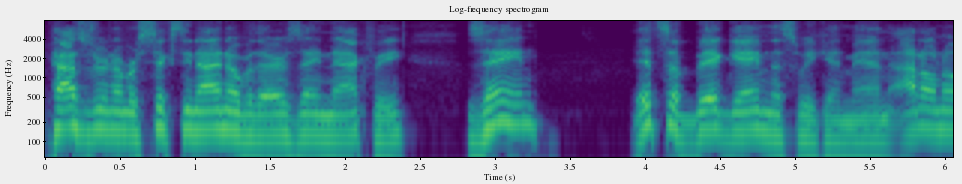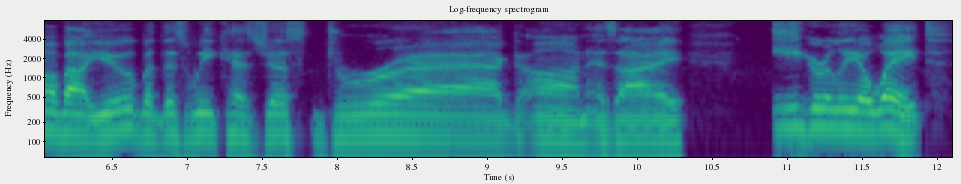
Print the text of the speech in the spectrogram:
passenger number 69 over there, Zane Nakvi. Zane, it's a big game this weekend, man. I don't know about you, but this week has just dragged on as I eagerly await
